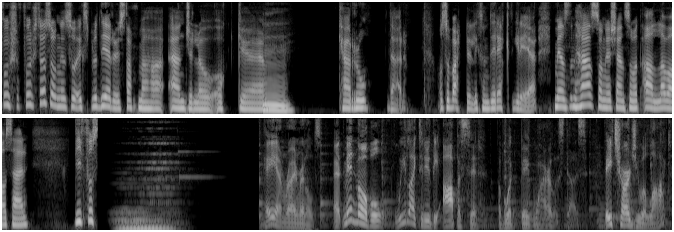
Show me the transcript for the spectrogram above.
för, första säsongen så exploderade det snabbt med ha- Angelo och eh, Mm. Karo där. Och så vart det liksom direkt grejer. Medan den här säsongen känns som att alla var så här. vi får Hey, I'm Ryan Reynolds. At Mint Mobile, we like to do the opposite of what Big Wireless does. They charge you a lot,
